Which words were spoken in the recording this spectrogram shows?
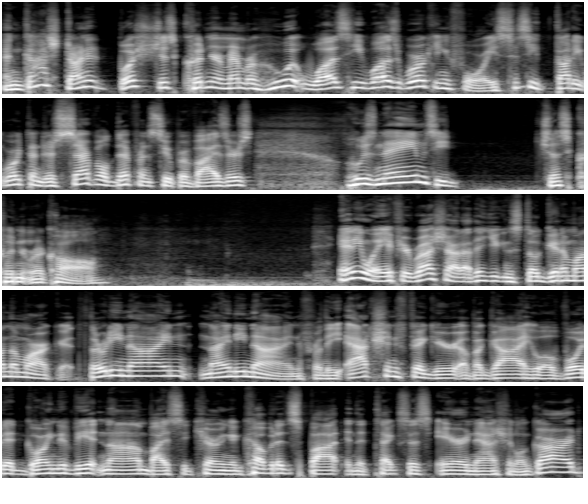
And gosh darn it, Bush just couldn't remember who it was he was working for. He says he thought he worked under several different supervisors whose names he just couldn't recall. Anyway, if you rush out, I think you can still get them on the market. $39.99 for the action figure of a guy who avoided going to Vietnam by securing a coveted spot in the Texas Air National Guard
